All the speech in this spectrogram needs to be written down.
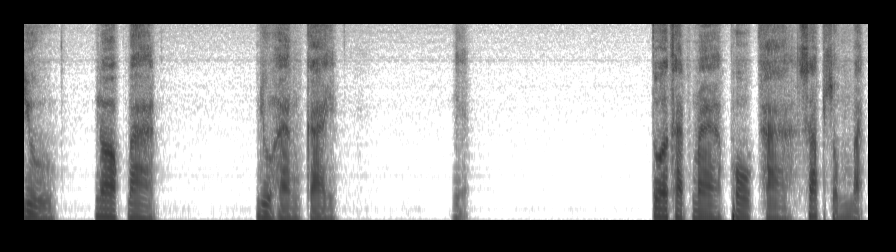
อยู่นอกบ้าน อยู่ห่างไกลเนี่ยตัวถัดมาโภคาทรัพย์สมบัติ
